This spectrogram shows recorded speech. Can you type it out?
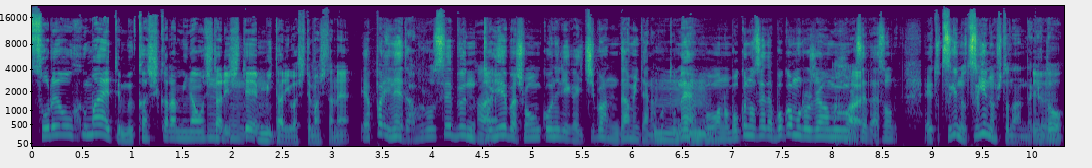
それを踏まえて昔から見直したりして見たりはしてましたね、やっぱりね007といえばショーン・コネリーが一番だみたいなことね、もうあの僕の世代僕はもうロジャー・ムーア世代、そのえっと次の次の人なんだけど、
